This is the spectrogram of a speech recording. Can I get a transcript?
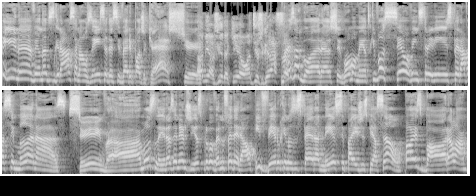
aí, né, vendo a desgraça na ausência desse velho podcast. A minha vida aqui é uma desgraça! Mas agora chegou o momento que você, ouvinte estrelinha, esperava semanas. Sim, vamos ler as energias pro governo federal e ver o que nos espera nesse país de expiação? Pois bora lá.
